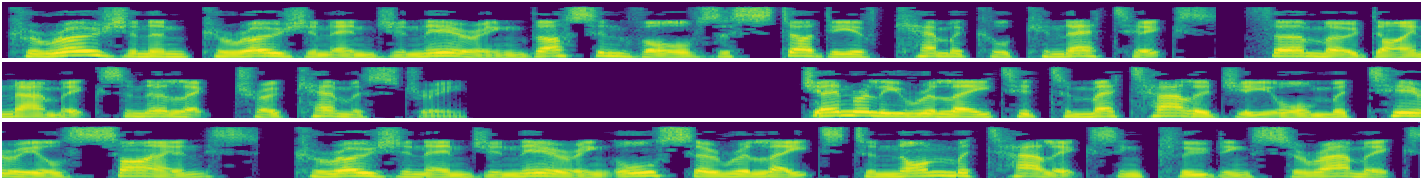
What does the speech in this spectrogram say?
Corrosion and corrosion engineering thus involves a study of chemical kinetics, thermodynamics and electrochemistry. Generally related to metallurgy or materials science, corrosion engineering also relates to non-metallics including ceramics,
